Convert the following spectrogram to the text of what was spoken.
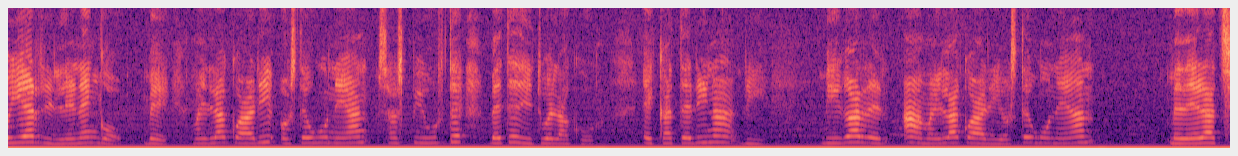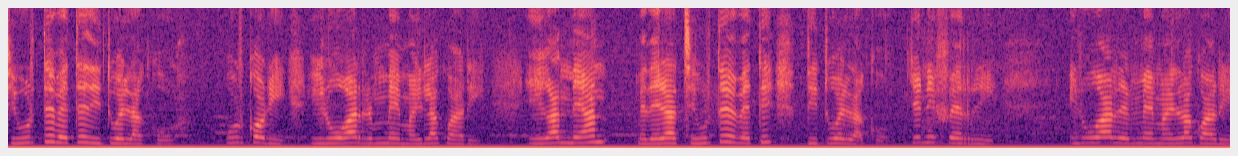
Oierri lehenengo B mailakoari ostegunean zazpi urte bete dituelako. Ekaterinari bigarren A mailakoari ostegunean bederatzi urte bete dituelako. Urkori hirugarren B mailakoari igandean bederatzi urte bete dituelako. Jenniferri hirugarren B mailakoari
